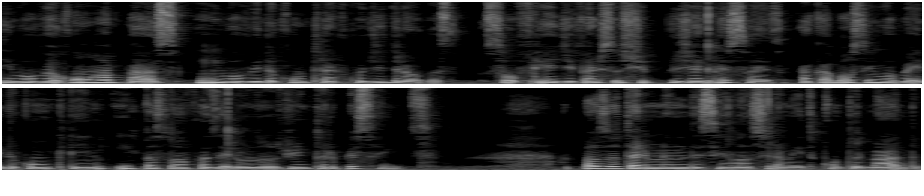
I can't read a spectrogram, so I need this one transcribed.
se envolveu com um rapaz envolvido com o tráfico de drogas. Sofria diversos tipos de agressões. Acabou se envolvendo com o crime e passou a fazer uso de entorpecentes. Após o término desse relacionamento conturbado,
